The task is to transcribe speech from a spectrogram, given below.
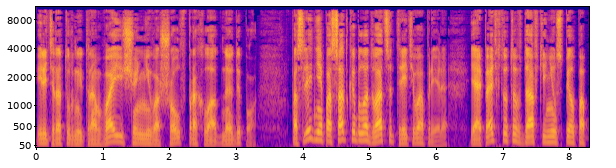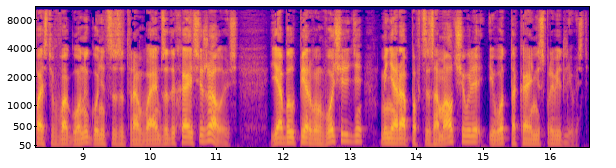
и литературный трамвай еще не вошел в прохладное депо. Последняя посадка была 23 апреля, и опять кто-то в давке не успел попасть в вагон и гонится за трамваем, задыхаясь и жалуясь. Я был первым в очереди, меня раповцы замалчивали, и вот такая несправедливость.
